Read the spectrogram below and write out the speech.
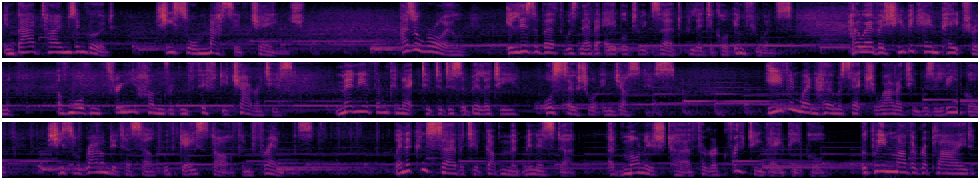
in bad times and good, she saw massive change. As a royal, Elizabeth was never able to exert political influence. However, she became patron of more than 350 charities, many of them connected to disability or social injustice. Even when homosexuality was illegal, she surrounded herself with gay staff and friends. When a conservative government minister admonished her for recruiting gay people, the Queen Mother replied,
